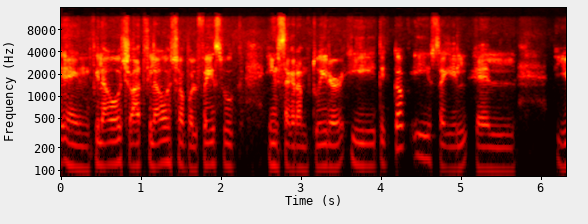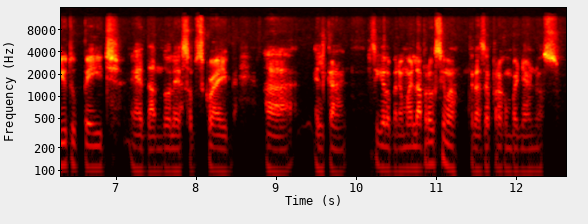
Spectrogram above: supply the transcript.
en Fila 8, at Fila 8 por Facebook, Instagram, Twitter y TikTok. Y seguir el YouTube page eh, dándole subscribe a el canal. Así que lo veremos en la próxima. Gracias por acompañarnos.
